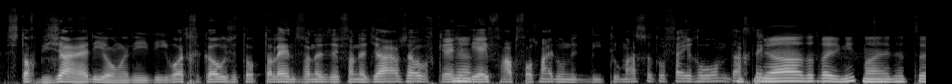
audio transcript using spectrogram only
Het is toch bizar, hè, die jongen. Die, die wordt gekozen tot talent van het, van het jaar of zo. Of kreeg, Ja. Die heeft, had volgens mij toen die, die Tommaso trofee gewonnen, dacht ik. Ja, dat weet ik niet, maar dat, eh,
